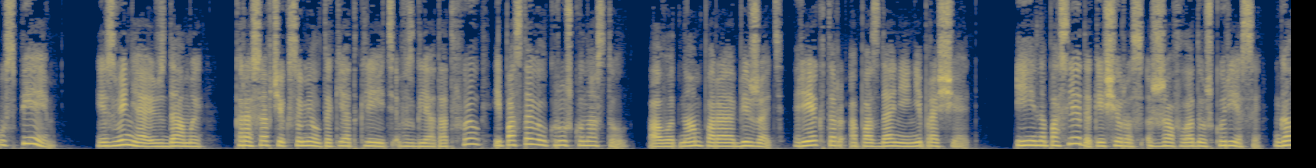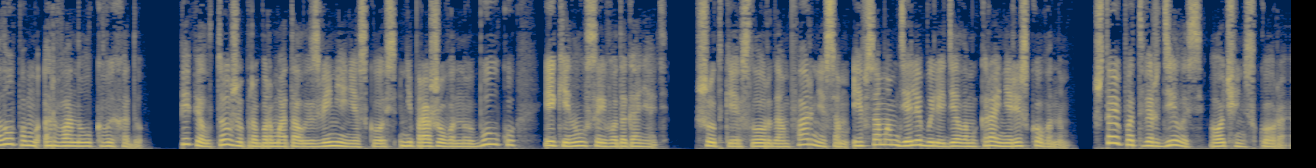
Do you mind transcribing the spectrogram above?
«Успеем». «Извиняюсь, дамы». Красавчик сумел таки отклеить взгляд от Фэл и поставил кружку на стол. «А вот нам пора бежать. Ректор опозданий не прощает». И напоследок, еще раз сжав ладошку Ресы, галопом рванул к выходу. Пепел тоже пробормотал извинения сквозь непрожеванную булку и кинулся его догонять. Шутки с лордом Фарнисом и в самом деле были делом крайне рискованным, что и подтвердилось очень скоро.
